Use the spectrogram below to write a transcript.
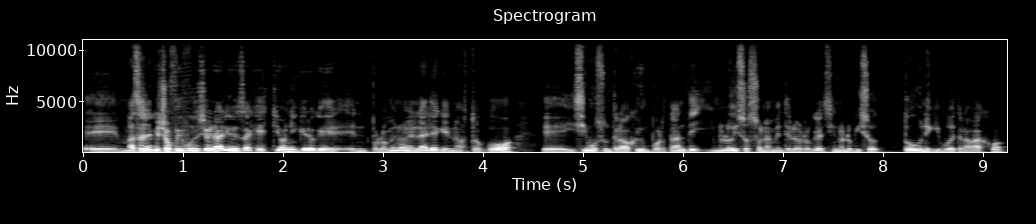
Eh, más allá que yo fui funcionario de esa gestión y creo que en, por lo menos en el área que nos tocó eh, hicimos un trabajo importante y no lo hizo solamente el Roquel, sino lo que hizo todo un equipo de trabajo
